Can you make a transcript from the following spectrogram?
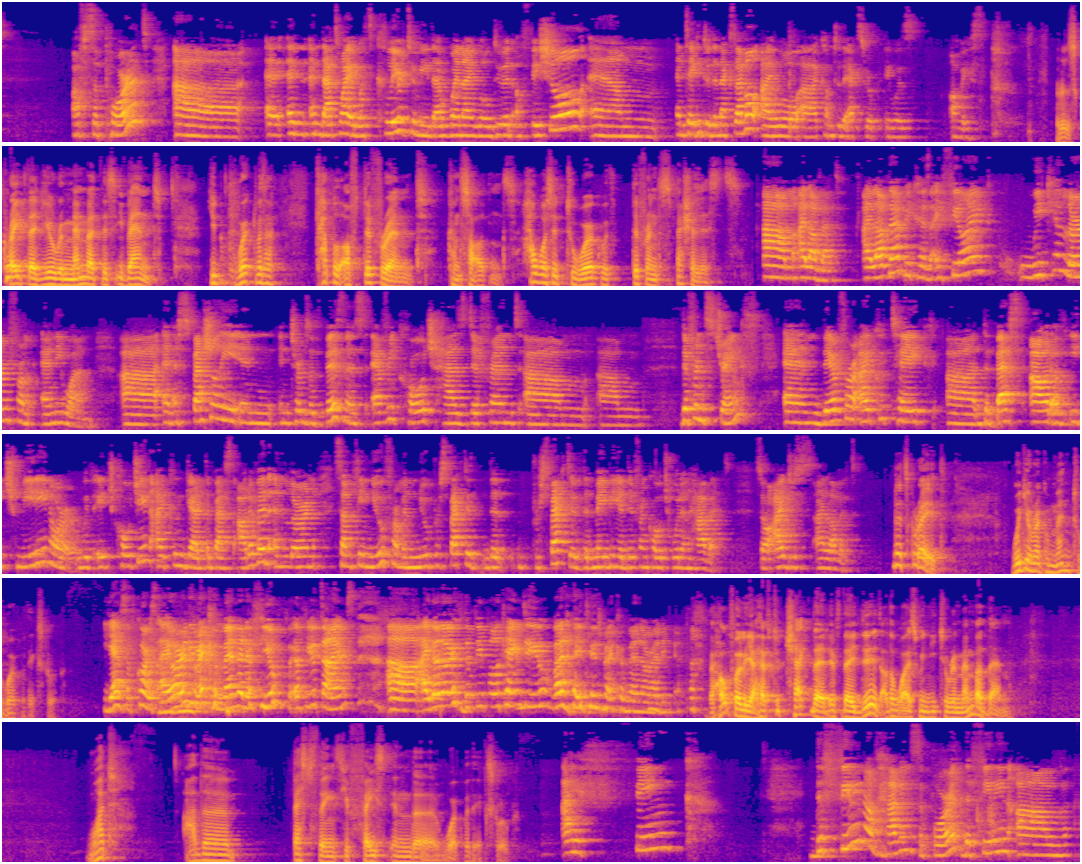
of support. Uh, and, and that's why it was clear to me that when I will do it official um, and take it to the next level, I will uh, come to the X group. It was obvious. It was great that you remembered this event. You worked with a couple of different consultants. How was it to work with different specialists? Um, I love that. I love that because I feel like we can learn from anyone. Uh, and especially in, in terms of business, every coach has different um, um, different strengths, and therefore I could take uh, the best out of each meeting or with each coaching. I can get the best out of it and learn something new from a new perspective that perspective that maybe a different coach wouldn't have it. So I just I love it. That's great. Would you recommend to work with X Group? Yes, of course. I already recommended a few a few times. Uh, I don't know if the people came to you, but I did recommend already. Hopefully, I have to check that if they did. Otherwise, we need to remember them. What are the best things you faced in the work with X Group? I think the feeling of having support, the feeling of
